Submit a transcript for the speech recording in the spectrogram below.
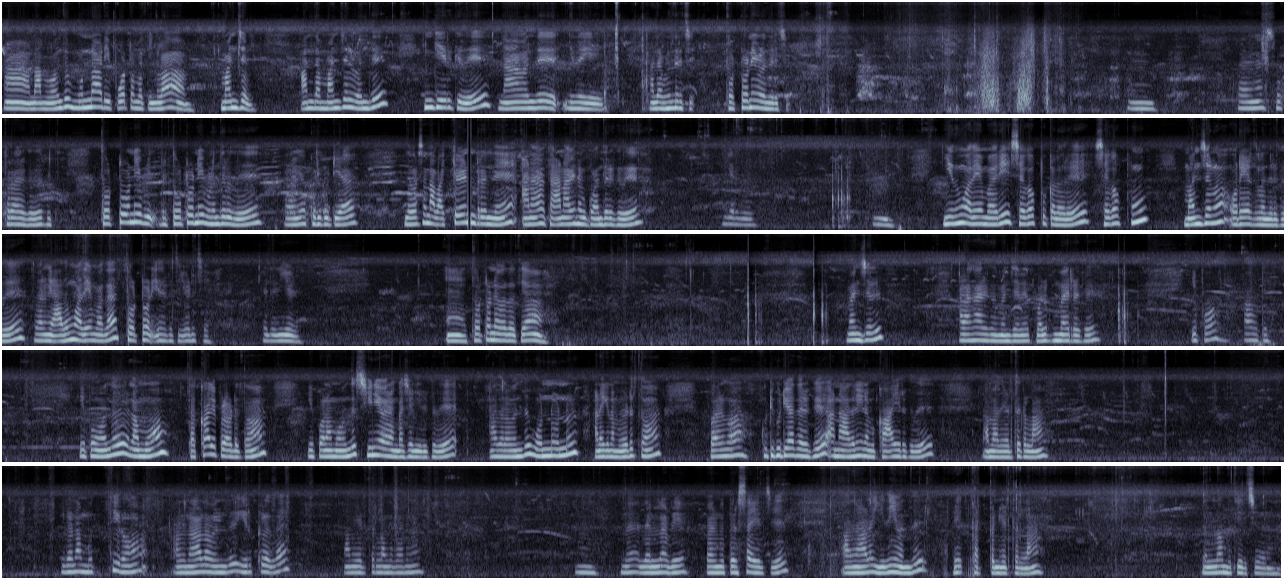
ஆ நம்ம வந்து முன்னாடி போட்டோம் பார்த்தீங்களா மஞ்சள். அந்த மஞ்சள் வந்து இங்கே இருக்குது. நான் வந்து இது அந்த விழுந்துருச்சு. தொட்டோன்னே விழுந்துருச்சு. ம். பாருங்க சூப்பராக இருக்குது. தொட்டோன்னே இப்படி இப்படி தொட்டோனே விழுந்துருது. பாருங்க குட்டி குட்டியாக இந்த வருஷம் நான் வைக்கலன்னு இருந்தேன். ஆனால் தானாகவே நமக்கு வந்திருக்குது. இங்கே இருக்குது ம். இதுவும் அதே மாதிரி சிகப்பு கலரு சிகப்பும் மஞ்சளும் ஒரே இடத்துல வந்துருக்குது. பாருங்க அதுவும் அதே மாதிரி தான் தொட்டோன் எடுத்து எடுத்து எடு நீ எடு. ஆ தொட்டோன்னே வருதாத்தியா மஞ்சள். அழகாக இருக்குது மஞ்சள். பழுப்பு மாதிரி இருக்குது இப்போது ஆகட்டு இப்போ வந்து நம்ம தக்காளி பழம் எடுத்தோம். இப்போ நம்ம வந்து சீனியவரங்காய் செடி இருக்குது. அதில் வந்து ஒன்று ஒன்று அன்றைக்கி நம்ம எடுத்தோம். பாருங்க குட்டி குட்டியாக தான் இருக்குது ஆனால் அதுலேயும் நமக்கு காய் இருக்குது. நம்ம அதை எடுத்துக்கலாம். இல்லைன்னா முத்திரும். அதனால் வந்து இருக்கிறத நம்ம எடுத்துடலாம். இந்த பாருங்கள் இதெல்லாம் அப்படியே பாருங்கள் பெருசாகிருச்சு அதனால் இதையும் வந்து அப்படியே கட் பண்ணி எடுத்துடலாம். எல்லாம் முத்திடுச்சு பாருங்க.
